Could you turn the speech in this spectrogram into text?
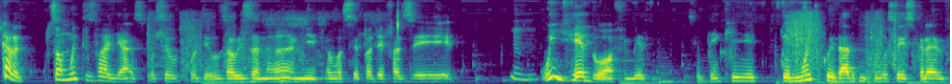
Cara, são muitas variáveis pra você poder usar o Izanami, pra você poder fazer Uhum. o enredo off mesmo. Você tem que ter muito cuidado com o que você escreve.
